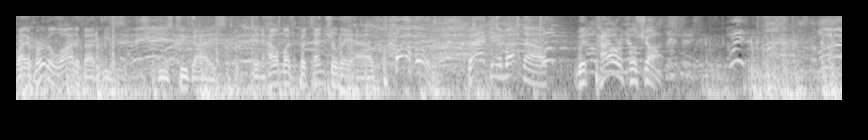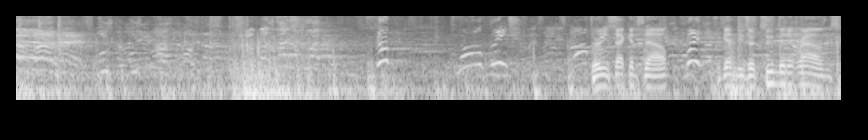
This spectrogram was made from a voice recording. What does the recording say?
Well, I've heard a lot about these these two guys and how much potential they have. Oh, backing him up now with powerful shots. 30 seconds now. Again, these are two minute rounds.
